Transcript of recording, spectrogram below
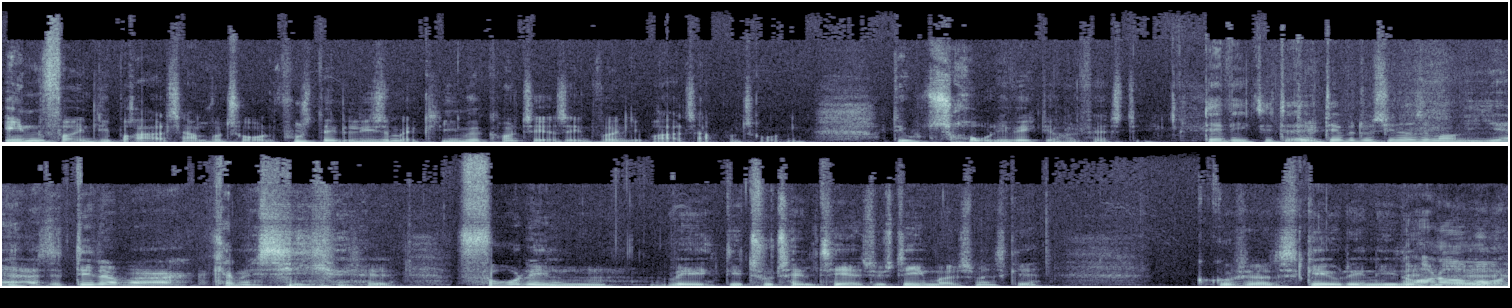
inden for en liberal samfundsorden. Fuldstændig ligesom at klima kan håndteres inden for en liberal samfundsorden. Det er utrolig vigtigt at holde fast i. Det er vigtigt. Det, det vil du sige noget, Simon? Ja, altså det der var, kan man sige, fordelen ved de totalitære systemer, hvis man skal gå så skævt ind i det. Nå, nå,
